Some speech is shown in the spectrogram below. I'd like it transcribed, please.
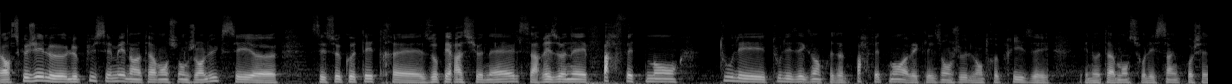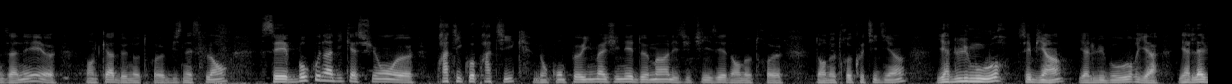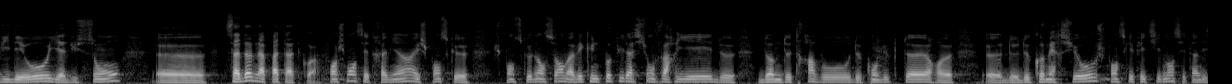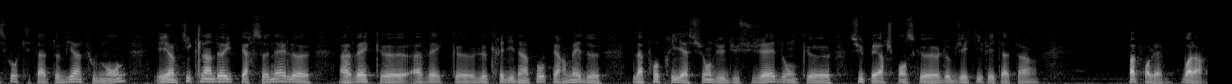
Alors ce que j'ai le, plus aimé dans l'intervention de Jean-Luc, c'est euh, ce côté très opérationnel, ça résonnait parfaitement tous les, tous les exemples résonnent parfaitement avec les enjeux de l'entreprise et, notamment sur les cinq prochaines années euh, dans le cadre de notre business plan. C'est beaucoup d'indications euh, pratico-pratiques, donc on peut imaginer demain les utiliser dans notre, dans notre quotidien. Il y a de l'humour, c'est bien, il y a de l'humour, il, il, y a de la vidéo, il y a du son. Euh, ça donne la patate, quoi. Franchement, c'est très bien et je pense que, que l'ensemble, avec une population variée d'hommes de, travaux, de conducteurs, de, de commerciaux, je pense qu'effectivement, c'est un discours qui s'adapte bien tout le monde. Et un petit clin d'œil personnel euh, avec, euh, avec euh, le crédit d'impôt permet de l'appropriation du, du, sujet. Donc super, je pense que l'objectif est atteint. Pas de problème. Voilà.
